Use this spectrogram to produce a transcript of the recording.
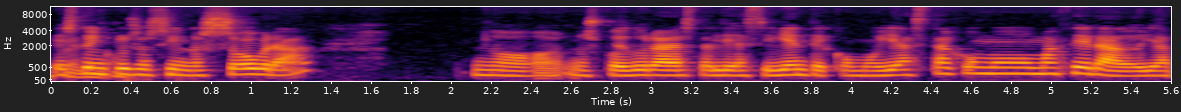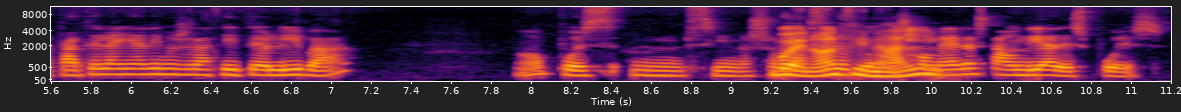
Esto incluso si nos sobra, no, nos puede durar hasta el día siguiente. Como ya está como macerado y aparte le añadimos el aceite de oliva, ¿no? pues mm, si nos sobra, Bueno, al lo podemos final- comer hasta un día después.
